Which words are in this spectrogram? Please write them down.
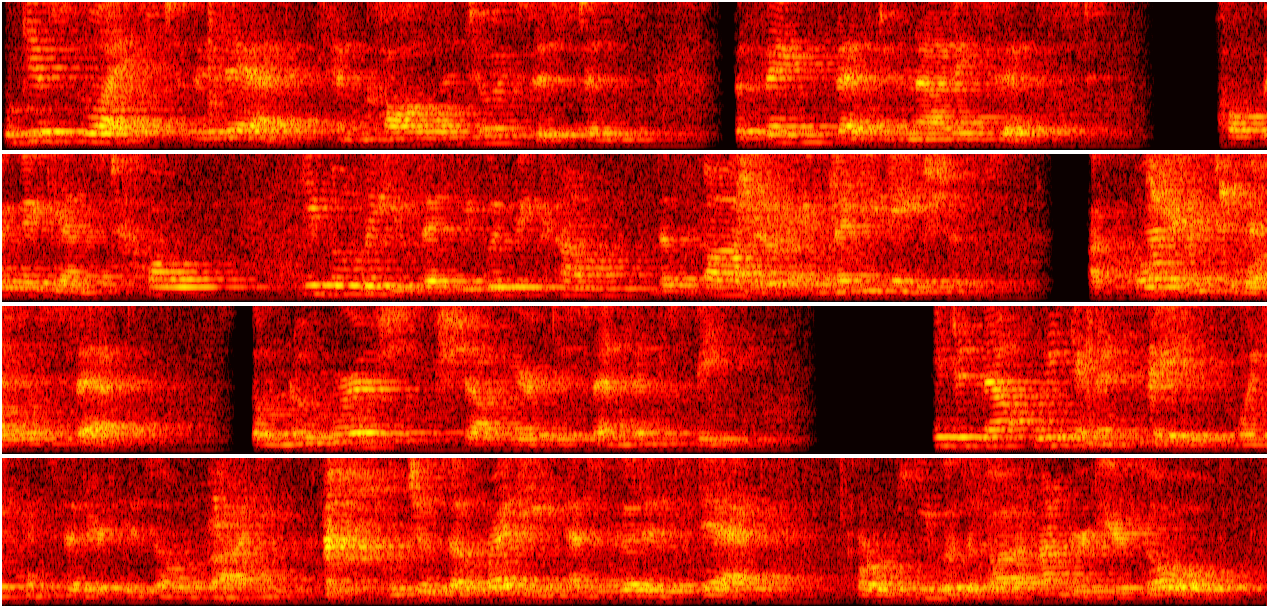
who gives life to the dead and calls into existence the things that do not exist. Hoping against hope, he believed that he would become the father of many nations, according to what was said, so numerous shall your descendants be. He did not weaken in faith when he considered his own body, which was already as good as dead, for he was about a hundred years old,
